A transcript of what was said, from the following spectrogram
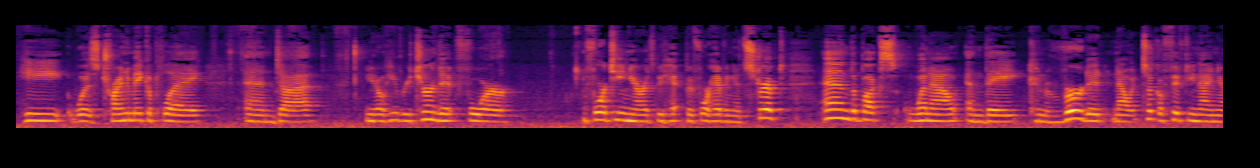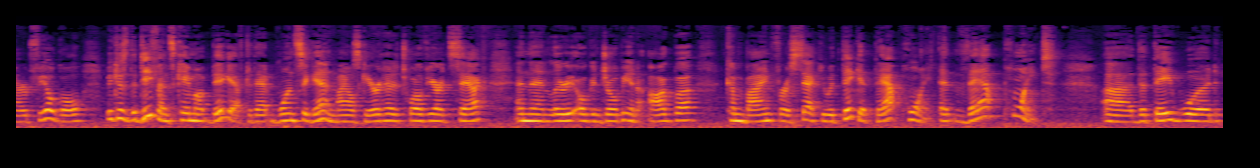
He was trying to make a play, and, uh, you know, he returned it for 14 yards before having it stripped and the bucks went out and they converted. Now it took a 59 yard field goal because the defense came up big after that. Once again myles garrett had a 12 yard sack and then larry ogunjobi and ogbah combined for a sack. You would think at that point at that point uh, that they would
